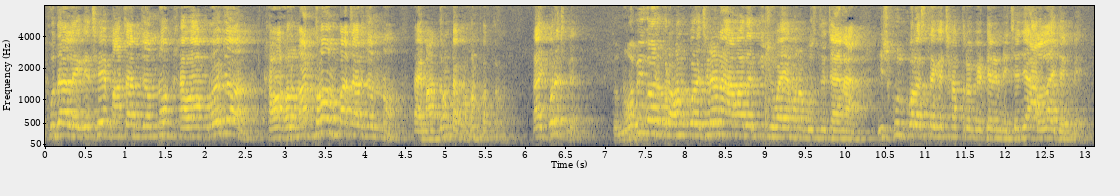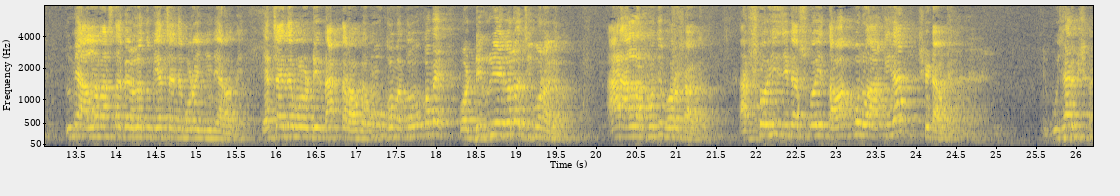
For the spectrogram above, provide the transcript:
ক্ষুধা লেগেছে, বাঁচার জন্য খাওয়া প্রয়োজন। খাওয়া হলো মাধ্যম, বাঁচার জন্য। তাই মাধ্যমটা গ্রহণ করতে হবে। তাই করেছিলেন। তো নবীগণ গ্রহণ করেছিলেন আমাদের কিছু ভাই এখনও বুঝতে চায় না। স্কুল, কলেজ থেকে ছাত্রকে টেনে নিচ্ছে যে আল্লাহ দেখবে। তুমি আল্লাহ রাস্তায় বের হলে তুমি এর চাইতে বড় ইঞ্জিনিয়ার হবে। এর চাইতে বড় ডাক্তার হবে, অমুক হবে, তমুক হবে, ওর ডিগ্রি গেল, জীবনে গেল। আর আল্লাহর প্রতি ভরসা গেল। আর সহি যেটা সহি, তাওয়াক্কুল ও আকিদা, সেটাও গেল। বুঝার বিষয়।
